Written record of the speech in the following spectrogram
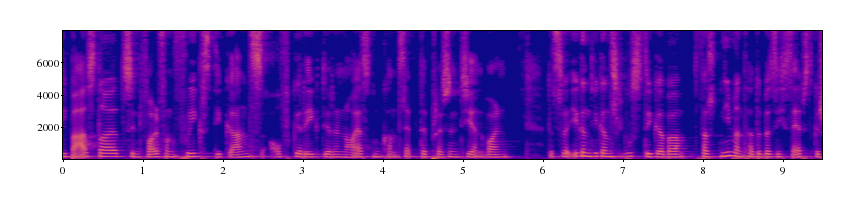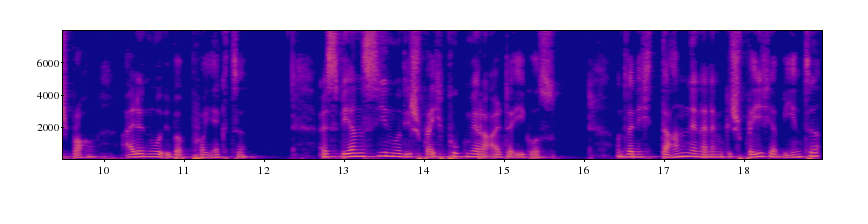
Die Bars dort sind voll von Freaks, die ganz aufgeregt ihre neuesten Konzepte präsentieren wollen. Das war irgendwie ganz lustig, aber fast niemand hat über sich selbst gesprochen, alle nur über Projekte. Als wären sie nur die Sprechpuppen ihrer alter Egos. Und wenn ich dann in einem Gespräch erwähnte,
